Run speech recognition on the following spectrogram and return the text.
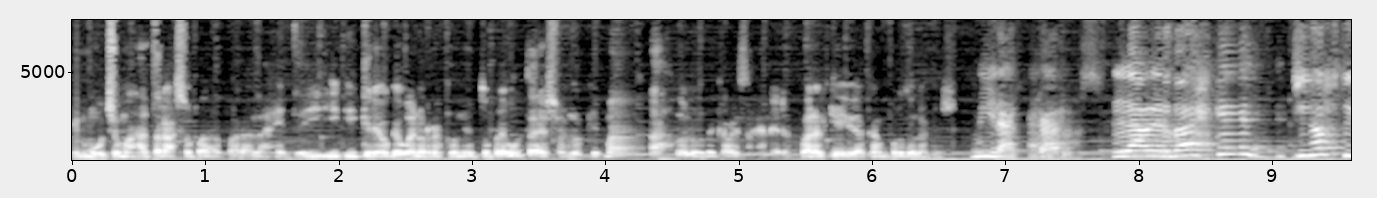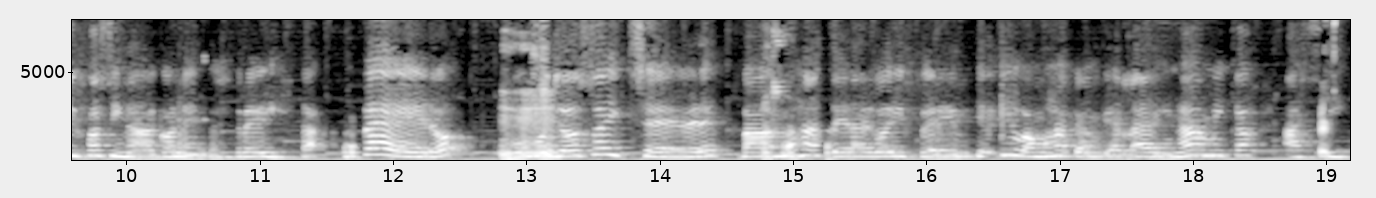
en mucho más atraso para, para la gente y, y creo que bueno, respondiendo a tu pregunta, eso es lo que más, más dolor de cabeza genera para el que vive acá en Puerto La Cruz. Mira, Carlos, la verdad es que yo estoy fascinada con esta entrevista, pero como yo soy chévere, vamos a hacer algo diferente y vamos a cambiar la dinámica. Así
